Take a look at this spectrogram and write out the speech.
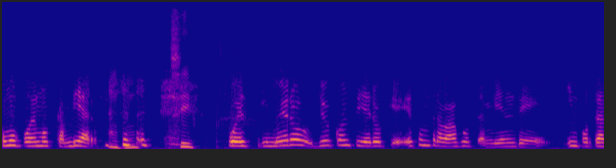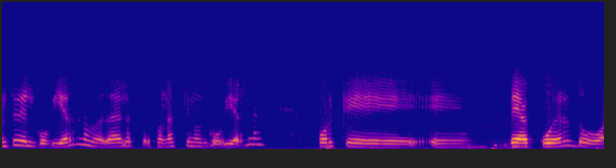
¿cómo podemos cambiar? Sí. pues primero yo considero que es un trabajo también de importante del gobierno, ¿verdad? De las personas que nos gobiernan, porque eh, de acuerdo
